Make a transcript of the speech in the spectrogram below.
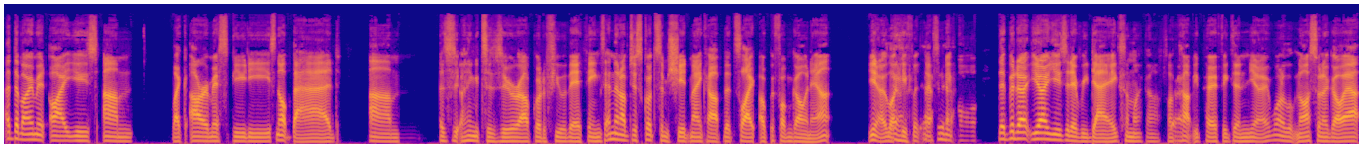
at the moment, I use um like RMS Beauty. It's not bad. Um, I think it's Azura. I've got a few of their things, and then I've just got some shit makeup that's like if I'm going out. You know, like Yeah, if it, yeah, yeah. more. But but, uh, you don't use it every day because I'm like, oh, fuck, Right. can't be perfect, and you know, want to look nice when I go out.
